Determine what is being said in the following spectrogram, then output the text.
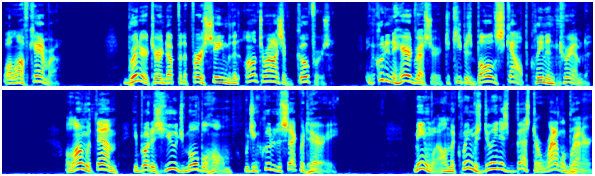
while off camera. Brynner turned up for the first scene with an entourage of gophers, including a hairdresser to keep his bald scalp clean and trimmed. Along with them, he brought his huge mobile home, which included a secretary. Meanwhile, McQueen was doing his best to rattle Brynner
